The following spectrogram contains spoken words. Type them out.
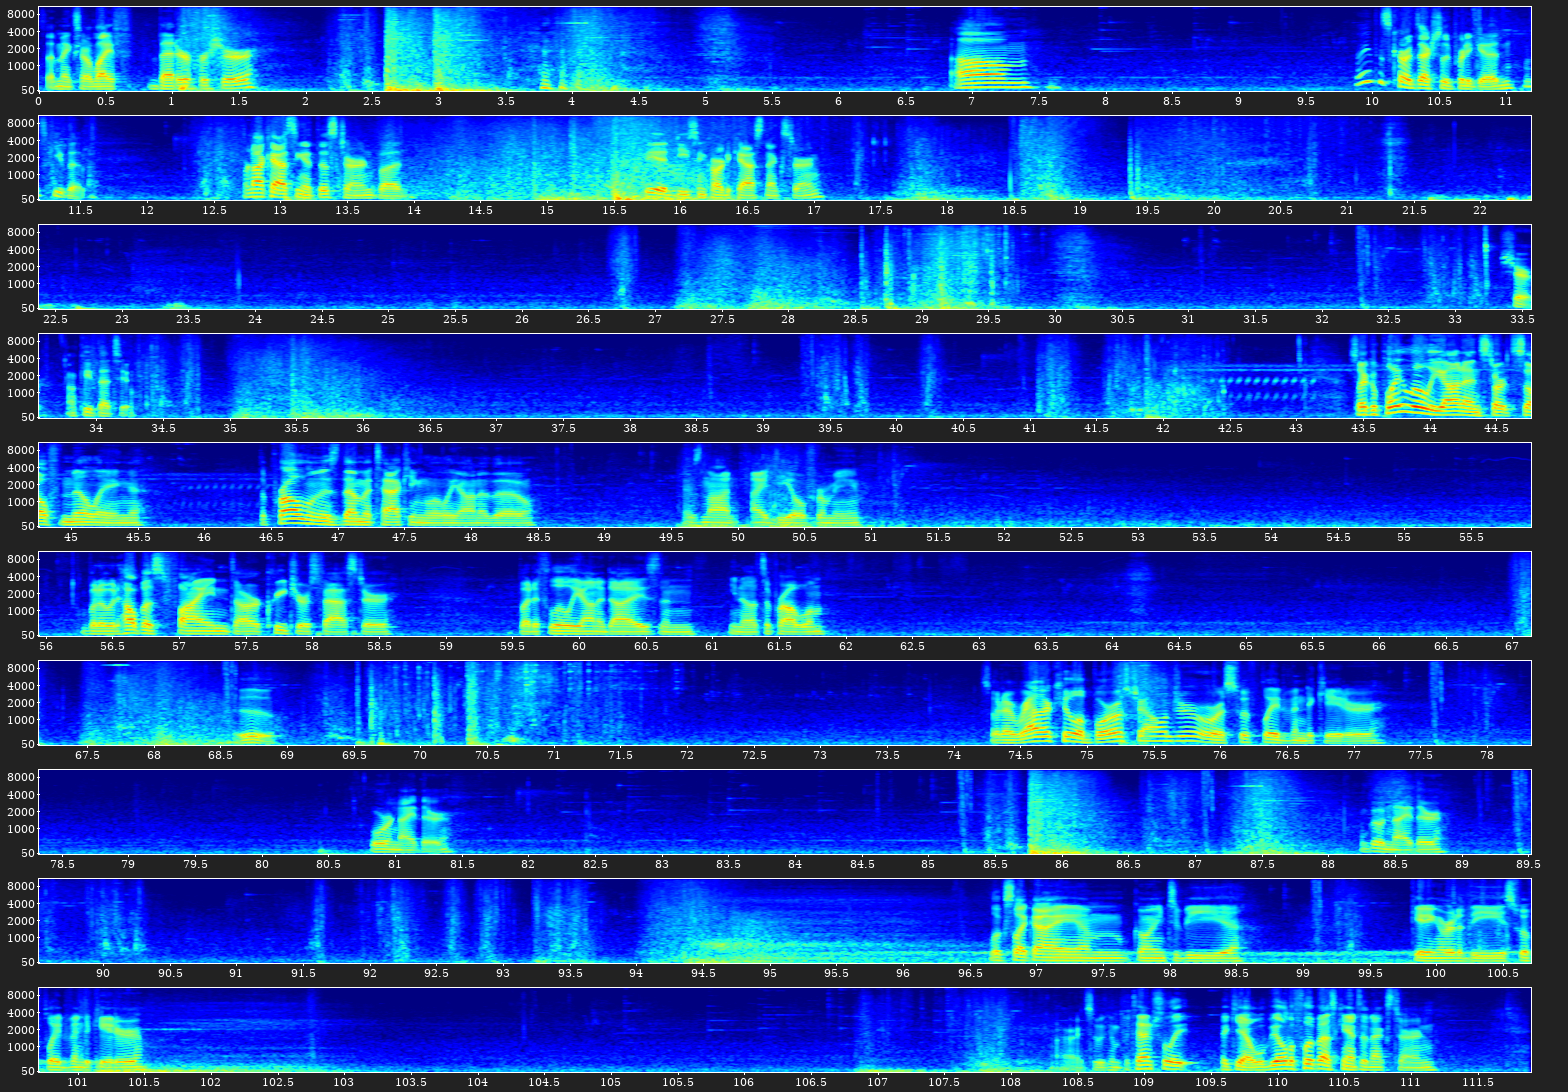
That makes our life better for sure. um, I think this card's actually pretty good. Let's keep it. We're not casting it this turn, but be a decent card to cast next turn. Sure, I'll keep that too. So I could play Liliana and start self-milling. The problem is them attacking Liliana, though. Is not ideal for me. But it would help us find our creatures faster. But if Liliana dies, then, you know, it's a problem. Ooh. So would I rather kill a Boros Challenger or a Swiftblade Vindicator? Or neither. We'll go neither. Looks like I am going to be uh, getting rid of the Swiftblade Vindicator. Alright, so we can potentially... Like, yeah, we'll be able to flip Azcanta next turn.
